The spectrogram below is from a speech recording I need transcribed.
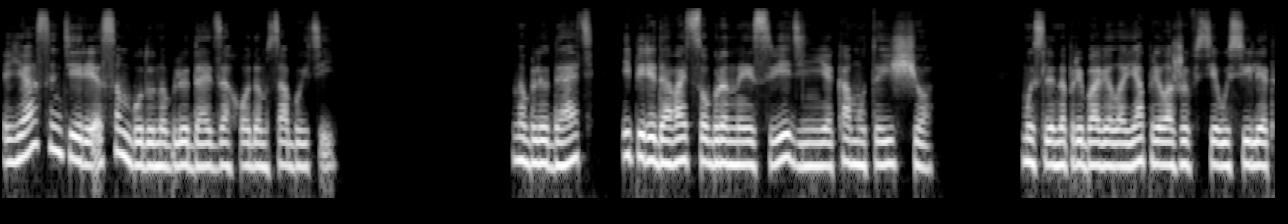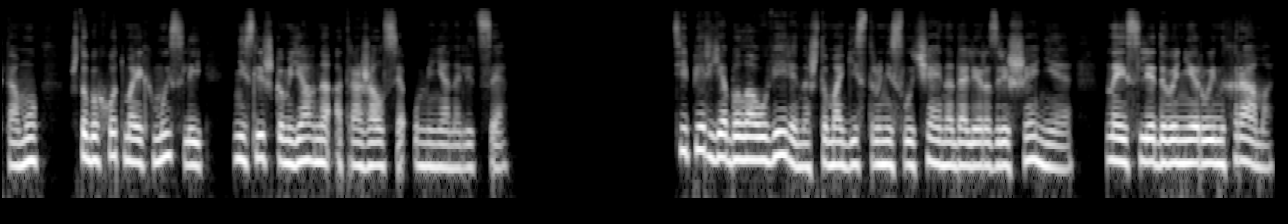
я с интересом буду наблюдать за ходом событий. Наблюдать и передавать собранные сведения кому-то еще. Мысленно прибавила я, приложив все усилия к тому, чтобы ход моих мыслей не слишком явно отражался у меня на лице. Теперь я была уверена, что магистру не случайно дали разрешение — на исследование руин храма,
